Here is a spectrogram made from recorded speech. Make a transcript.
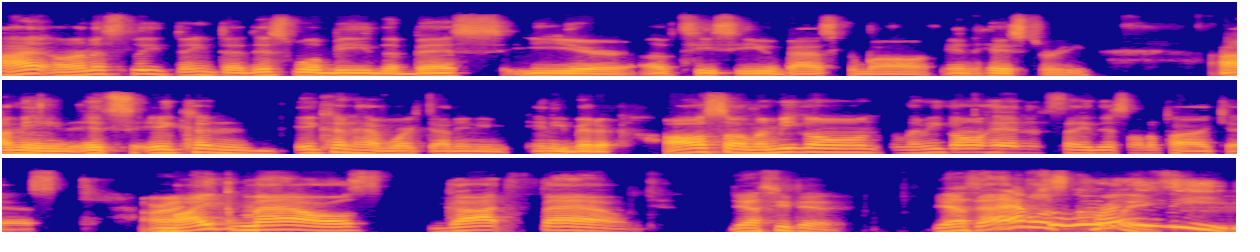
I honestly think that this will be the best year of TCU basketball in history. I mean, it's it couldn't it couldn't have worked out any any better. Also, let me go on. Let me go ahead and say this on the podcast. Mike Miles got found. Yes, he did. Yes, that absolutely. was crazy.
